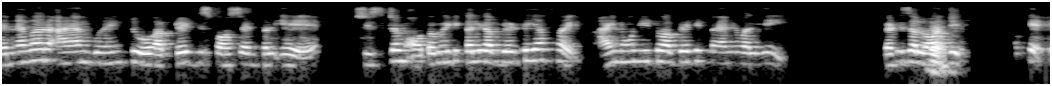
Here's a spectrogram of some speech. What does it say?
whenever I am going to update this cost center A, system automatically update the FI. I no need to update it manually. That is a logic. Okay,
